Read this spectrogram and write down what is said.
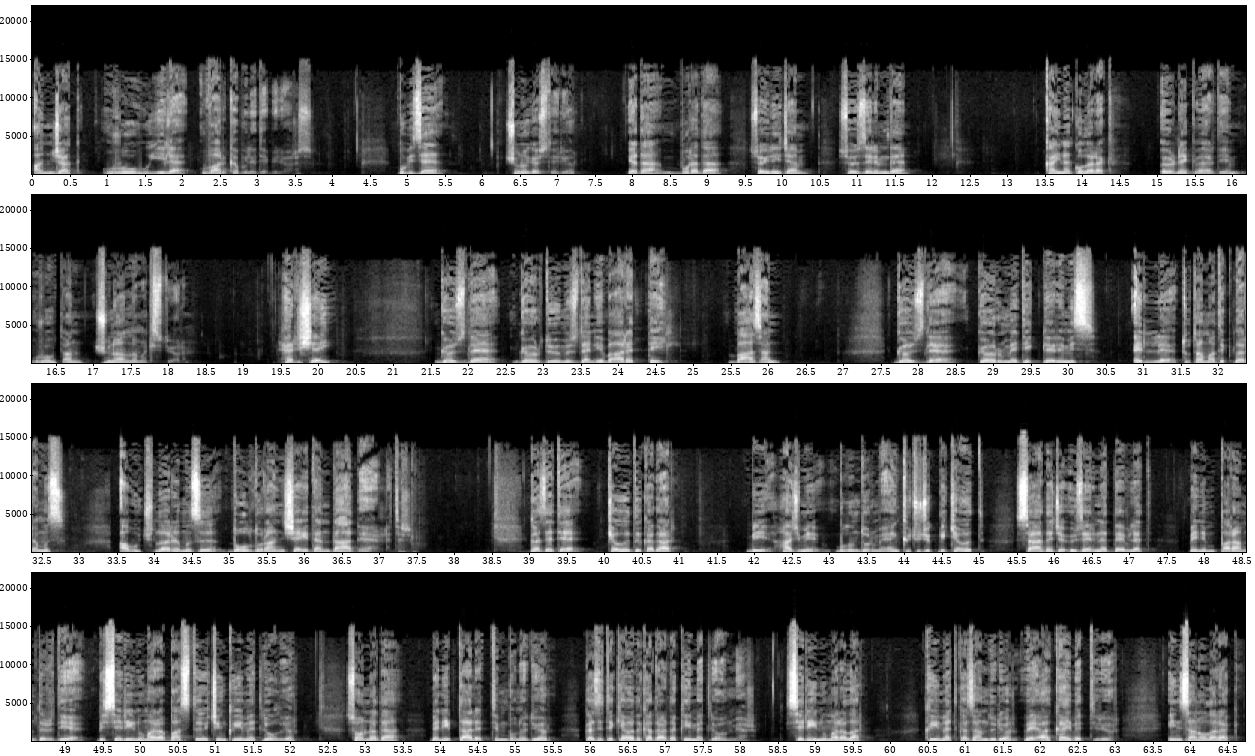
ancak ruhu ile var kabul edebiliyoruz. Bu bize şunu gösteriyor ya da burada söyleyeceğim sözlerimde kaynak olarak örnek verdiğim ruhtan şunu anlamak istiyorum. Her şey gözle gördüğümüzden ibaret değil. Bazen gözle görmediklerimiz, elle tutamadıklarımız avuçlarımızı dolduran şeyden daha değerlidir. Gazete kağıdı kadar bir hacmi bulundurmayan küçücük bir kağıt sadece üzerine devlet benim paramdır diye bir seri numara bastığı için kıymetli oluyor. Sonra da ben iptal ettim bunu diyor. Gazete kağıdı kadar da kıymetli olmuyor. Seri numaralar kıymet kazandırıyor veya kaybettiriyor. İnsan olarak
